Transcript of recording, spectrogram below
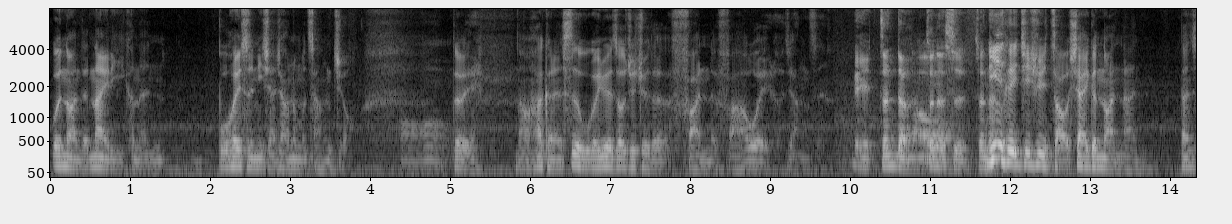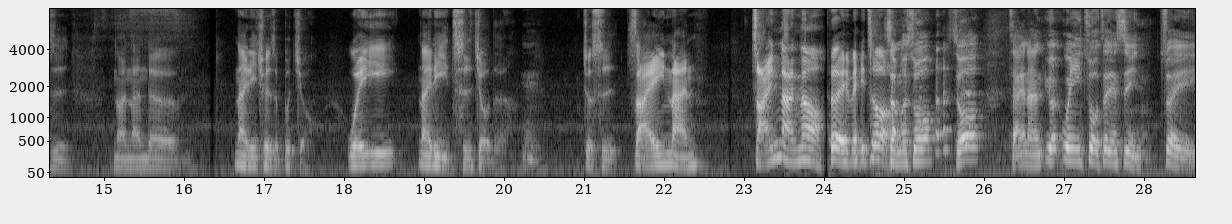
温暖的耐力可能不会是你想象那么长久。哦，对，然后他可能四五个月之后就觉得烦了、乏味了这样子。哎、真的真的是真的。你也可以继续找下一个暖男，但是暖男的耐力确实不久，唯一耐力持久的嗯，就是宅男。宅男哦，对，没错。怎么说？说宅男愿愿意做这件事情最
